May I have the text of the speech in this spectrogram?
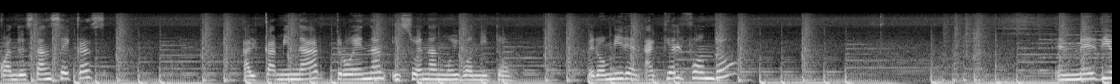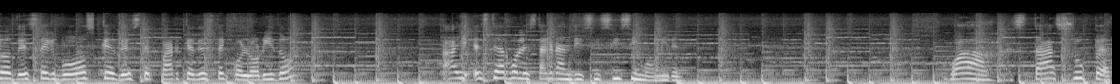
cuando están secas, al caminar truenan y suenan muy bonito. Pero miren, aquí al fondo en medio de este bosque, de este parque, de este colorido. Ay, este árbol está grandísimo, miren. Wow, está súper,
